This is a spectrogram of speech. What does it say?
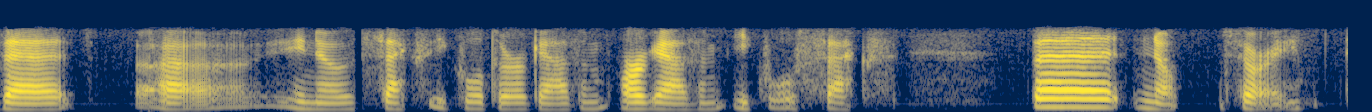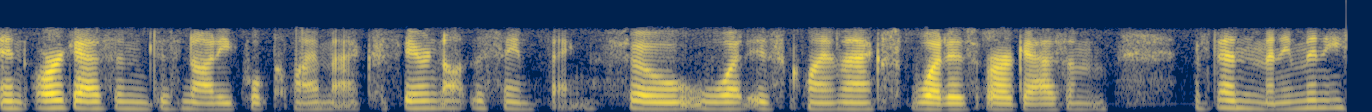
that uh, you know sex equals orgasm, orgasm equals sex, but no, sorry. An orgasm does not equal climax. They're not the same thing. So what is climax? What is orgasm? I've done many many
